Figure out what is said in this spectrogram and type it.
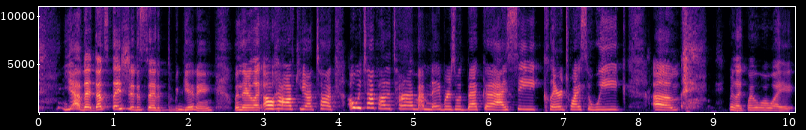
yeah, that, that's what they should have said at the beginning when they're like, oh, how often y'all talk? Oh, we talk all the time. I'm neighbors with Becca. I see Claire twice a week. Um, we're like, wait, wait, wait.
